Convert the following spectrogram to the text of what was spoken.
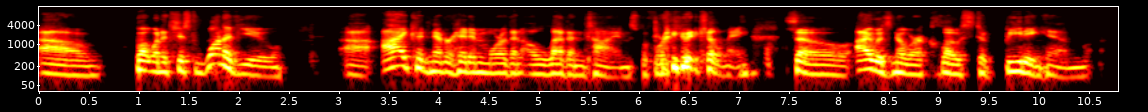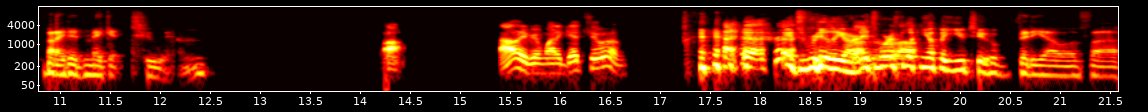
Um, but when it's just one of you, uh, I could never hit him more than 11 times before he would kill me. So I was nowhere close to beating him, but I did make it to him. Wow. I don't even want to get to him. it's really hard. It's worth looking up a YouTube video of uh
